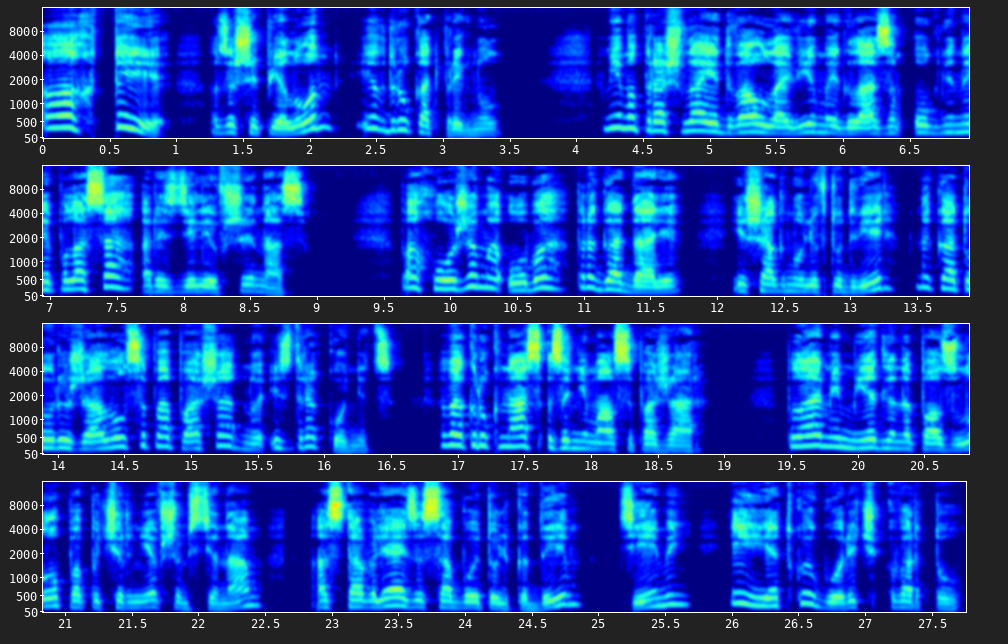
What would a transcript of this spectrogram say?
«Ах ты!» — зашипел он и вдруг отпрыгнул. Мимо прошла едва уловимая глазом огненная полоса, разделившая нас. Похоже, мы оба прогадали и шагнули в ту дверь, на которую жаловался папаша одной из драконниц. Вокруг нас занимался пожар. Пламя медленно ползло по почерневшим стенам, оставляя за собой только дым, темень и едкую горечь во рту.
